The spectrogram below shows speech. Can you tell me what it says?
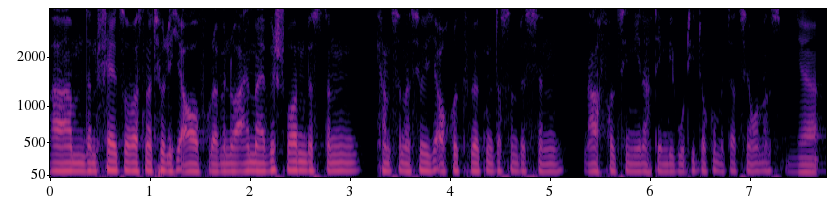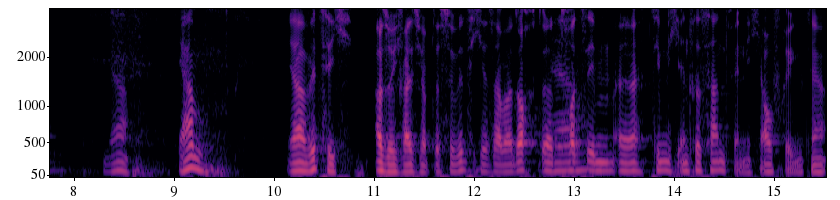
ähm, dann fällt sowas natürlich auf. Oder wenn du einmal erwischt worden bist, dann kannst du natürlich auch rückwirkend das ein bisschen nachvollziehen, je nachdem, wie gut die Dokumentation ist. Ja. Ja. Ja, ja witzig. Also ich weiß nicht, ob das so witzig ist, aber doch äh, ja. trotzdem äh, ziemlich interessant, finde ich, aufregend, ja.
